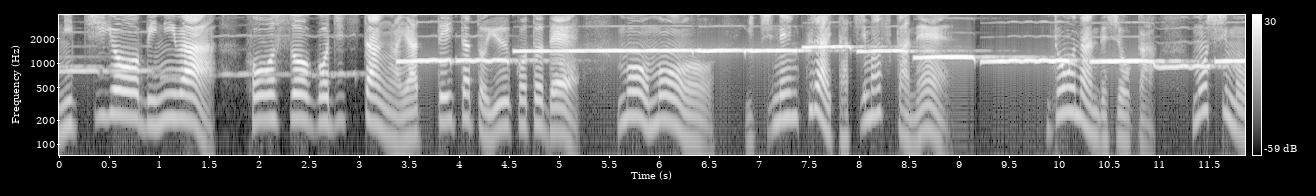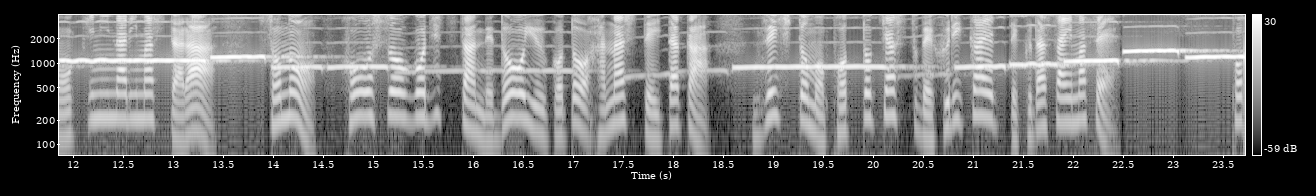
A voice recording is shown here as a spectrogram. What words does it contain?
日曜日には放送後日談がやっていたということで、もうもう1年くらい経ちますかね。どうなんでしょうか。もしもお気になりましたら、その放送後日談でどういうことを話していたか、ぜひともポッドキャストで振り返ってくださいませ。ポッ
